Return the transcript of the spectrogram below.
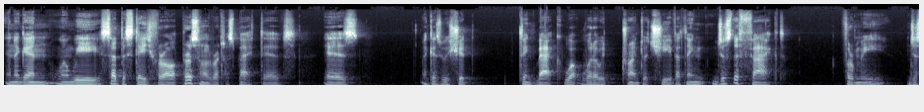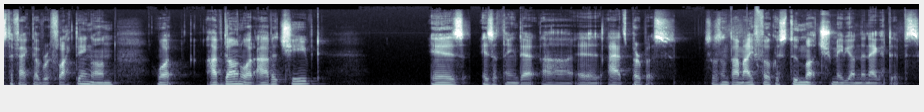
And again, when we set the stage for our personal retrospectives, is I guess we should think back what what are we trying to achieve? I think just the fact for me, just the fact of reflecting on what I've done, what I've achieved is is a thing that uh, adds purpose. So sometimes I focus too much maybe on the negatives.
